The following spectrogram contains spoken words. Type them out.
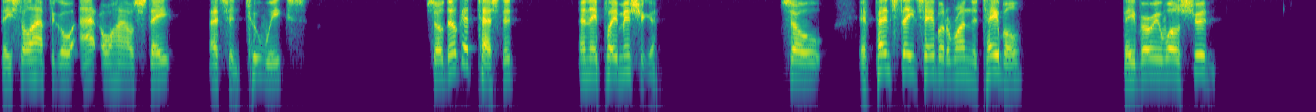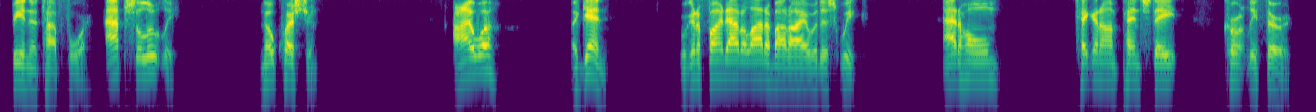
they still have to go at Ohio State. That's in two weeks. So they'll get tested and they play Michigan. So if Penn State's able to run the table, they very well should be in the top four. Absolutely. No question. Iowa, again, we're going to find out a lot about Iowa this week. At home, taking on Penn State, currently third.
